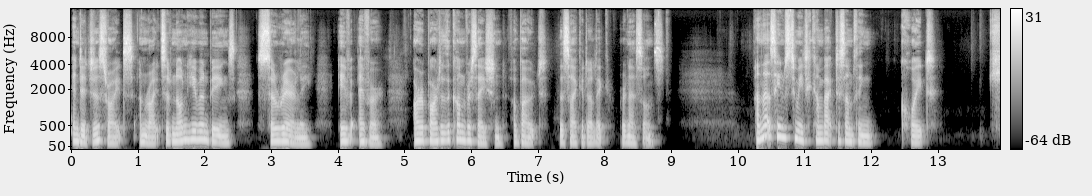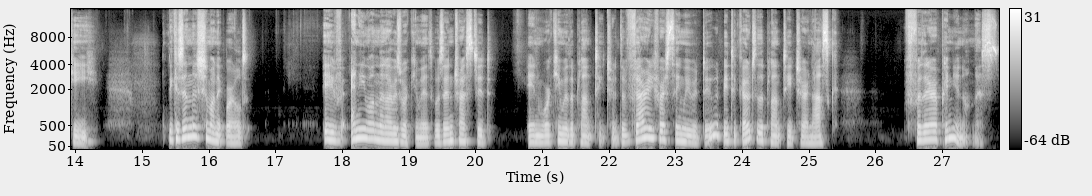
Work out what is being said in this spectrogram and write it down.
indigenous rights, and rights of non human beings so rarely, if ever, are a part of the conversation about the psychedelic renaissance. And that seems to me to come back to something quite key. Because in the shamanic world, if anyone that I was working with was interested in working with a plant teacher, the very first thing we would do would be to go to the plant teacher and ask for their opinion on this.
